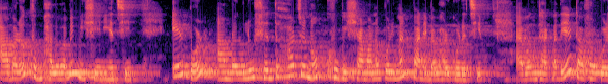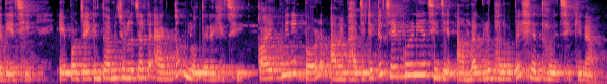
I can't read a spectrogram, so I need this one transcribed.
আবারও খুব ভালোভাবে মিশিয়ে নিয়েছি। এরপর আমড়াগুলো সেদ্ধ হওয়ার জন্য খুবই সামান্য পরিমাণ পানি ব্যবহার করেছি এবং ঢাকনা দিয়ে কাভার করে দিয়েছি। এ পর্যায়ে কিন্তু আমি চুলা জালটা একদম লোতে রেখেছি। কয়েক মিনিট পর আমি ভাজিটা একটু চেক করে নিয়েছি যে আমড়াগুলো ভালোভাবে সেদ্ধ হয়েছে কিনা।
